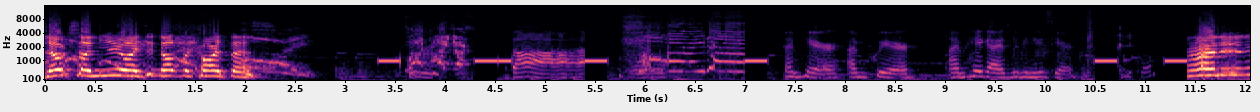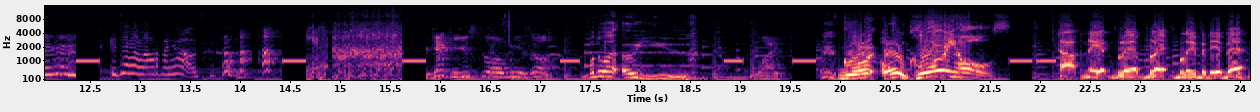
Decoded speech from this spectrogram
Joke's on you, I did not record this. Bye. I'm here. I'm queer. I'm hey guys, Weebynewz here. Get the hell out of my house. Jackie, you still owe me as well. What do I owe you? Life. Glory, oh, glory holes! Top net, blap, blap, blibbity, blap.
